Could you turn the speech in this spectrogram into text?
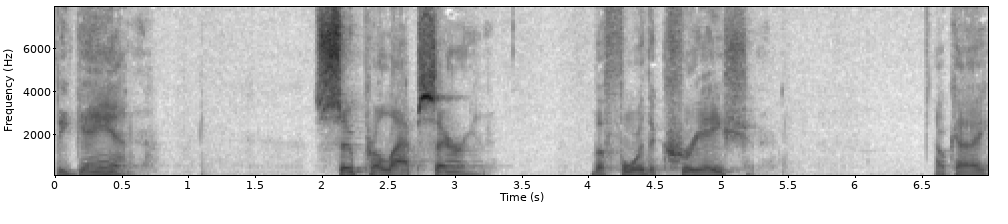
began. Supralapsarian, before the creation. Okay?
